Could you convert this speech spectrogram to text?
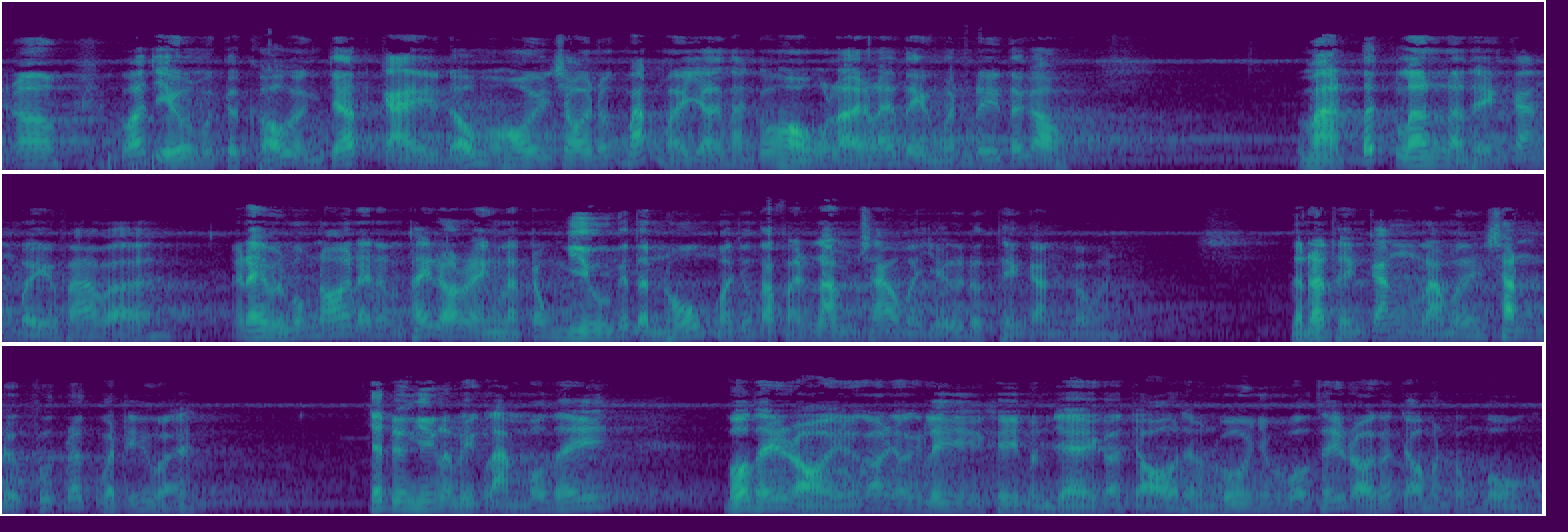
đúng không? Có chịu mà cực khổ gần chết cày đổ mồ hôi sôi nước mắt mà giờ thằng cô hồn cũng lại lấy tiền mình đi tức không mà tức lên là thiện căn bị phá vỡ. Ở đây mình muốn nói để nó thấy rõ ràng là trong nhiều cái tình huống mà chúng ta phải làm sao mà giữ được thiện căn của mình. Thành ra thiện căn là mới sanh được phước đức và trí huệ. Chứ đương nhiên là việc làm bố thí Bố thí rồi, có ly khi mình về có chỗ thì mình vui, Nhưng mà bố thí rồi có chỗ mình cũng buồn.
